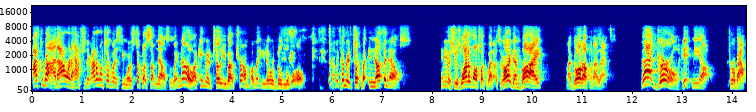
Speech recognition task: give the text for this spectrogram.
After about an hour and a half, she's like, I don't want to talk about this anymore. Let's talk about something else. I was like, no, I came here to tell you about Trump. I'll let you know we're building the wall. I didn't come here to talk about nothing else. Anyway, she goes, well, I don't want to talk about it. I was like, all right, then bye. And I got up and I left. That girl hit me up for about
